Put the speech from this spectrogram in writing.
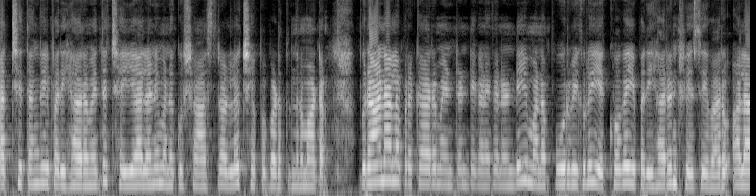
ఖచ్చితంగా ఈ పరిహారం అయితే చేయాలని మనకు శాస్త్రాల్లో చెప్పబడుతుందన్నమాట. పురాణాల ప్రకారం ఏంటంటే కనుకనండి మన పూర్వీకులు ఎక్కువగా ఈ పరిహారం చేసేవారు. అలా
